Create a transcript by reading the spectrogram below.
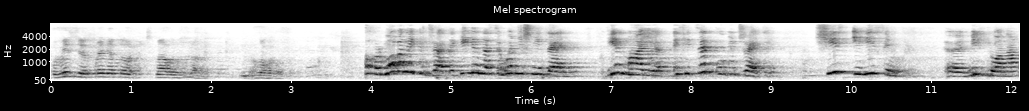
Комісію прийнято на голосування. Одноголосно. Сформований бюджет, який є на сьогоднішній день, він має дефіцит у бюджеті 6,8 е, мільйона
